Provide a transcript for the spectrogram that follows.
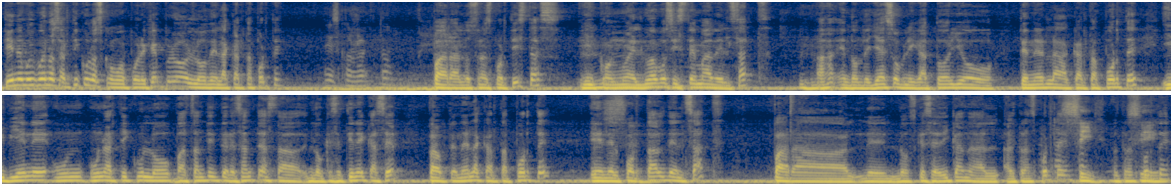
tiene muy buenos artículos como por ejemplo lo de la cartaporte. Es correcto. Para los transportistas y mm. con el nuevo sistema del SAT. en donde ya es obligatorio tener la cartaporte y viene un, un, artículo bastante interesante hasta lo que se tiene que hacer para obtener la cartaporte en el portal del SAT para los que se dedican al, transporte. Sí, al transporte.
